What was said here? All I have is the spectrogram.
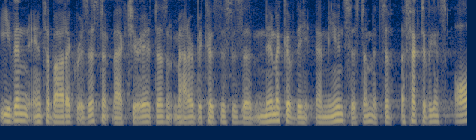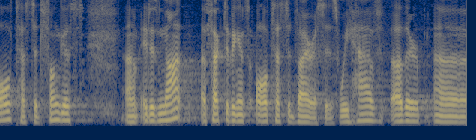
even antibiotic resistant bacteria, it doesn't matter because this is a mimic of the immune system. It's effective against all tested fungus, um, it is not effective against all tested viruses. We have other, uh,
